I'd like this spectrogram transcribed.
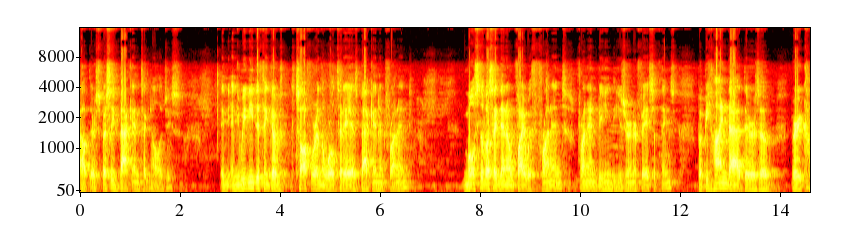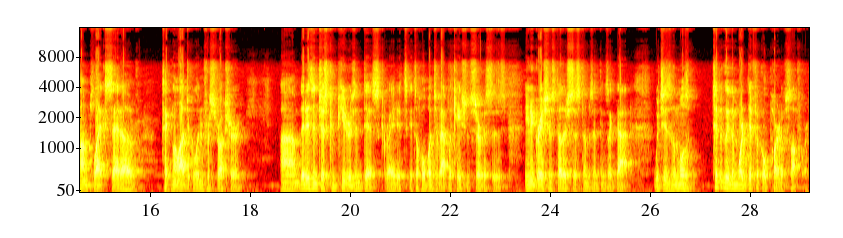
out there, especially back-end technologies. And, and we need to think of software in the world today as back-end and front-end most of us identify with front end, front end being the user interface of things. But behind that, there's a very complex set of technological infrastructure um, that isn't just computers and disk, right? It's, it's a whole bunch of application services, integrations to other systems, and things like that, which is the most typically the more difficult part of software.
